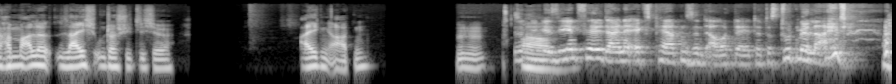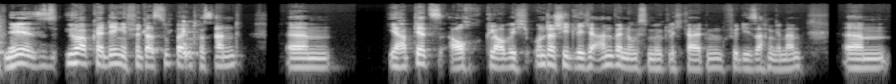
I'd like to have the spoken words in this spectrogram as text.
haben alle leicht unterschiedliche Eigenarten. Mhm. Also wie wir Ähm. sehen, Phil, deine Experten sind outdated. Das tut mir leid. Nee, es ist überhaupt kein Ding. Ich finde das super interessant. Ähm, ihr habt jetzt auch, glaube ich, unterschiedliche Anwendungsmöglichkeiten für die Sachen genannt. Ähm,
